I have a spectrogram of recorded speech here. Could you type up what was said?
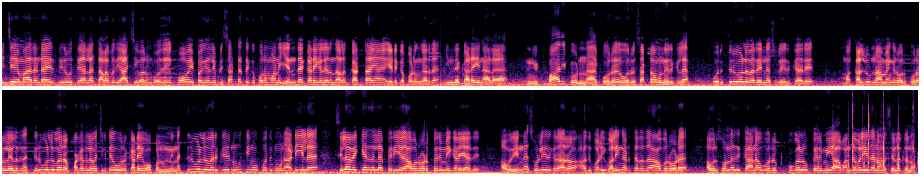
நிச்சயமாக ரெண்டாயிரத்தி இருபத்தி ஆறில் தளபதி ஆட்சி வரும்போது கோவை பகுதியில் இப்படி சட்டத்துக்கு புறமான எந்த கடைகள் இருந்தாலும் கட்டாயம் எடுக்கப்படுங்கிறத இந்த கடையினால் இங்கே பாதிப்பு ஒன்றுனா இப்போ ஒரு ஒரு சட்டம் ஒன்று இருக்குல்ல ஒரு திருவள்ளுவர் என்ன சொல்லியிருக்காரு? ம கல்லுண்ணாமைங்கிற ஒரு குரல் எழுதின திருவள்ளுவர் பக்கத்தில் வச்சுக்கிட்டே ஒரு கடையை ஓப்பன் பண்ணிங்கன்னா திருவள்ளுவருக்கு நூற்றி முப்பத்தி மூணு அடியில் சிலை வைக்கிறதுல பெரிய அவரோட பெருமை கிடையாது. அவர் என்ன சொல்லியிருக்கிறாரோ அதுபடி வழி நடத்துறது தான் அவரோட அவர் சொன்னதுக்கான ஒரு புகழும் பெருமையும் அந்த வழியை தான் நம்ம செலுத்தணும்.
